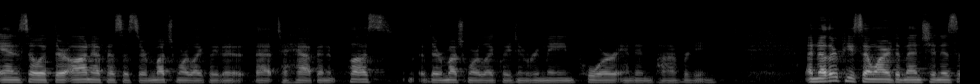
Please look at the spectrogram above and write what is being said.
And so if they're on FSS, they're much more likely to that to happen. And plus, they're much more likely to remain poor and in poverty. Another piece I wanted to mention is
